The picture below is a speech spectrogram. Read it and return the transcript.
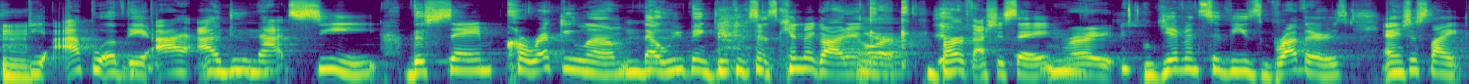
mm. the apple of their eye. I do not see the same curriculum that we've been given since kindergarten or birth, I should say Right. given to these brothers. And it's just like,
